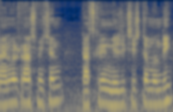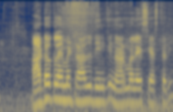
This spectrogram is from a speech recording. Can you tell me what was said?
Manual transmission touch screen music system ఉంది. ఆటో క్లైమేట్ రాదు దీనికి. నార్మల్ ఏసీ వస్తుంది.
